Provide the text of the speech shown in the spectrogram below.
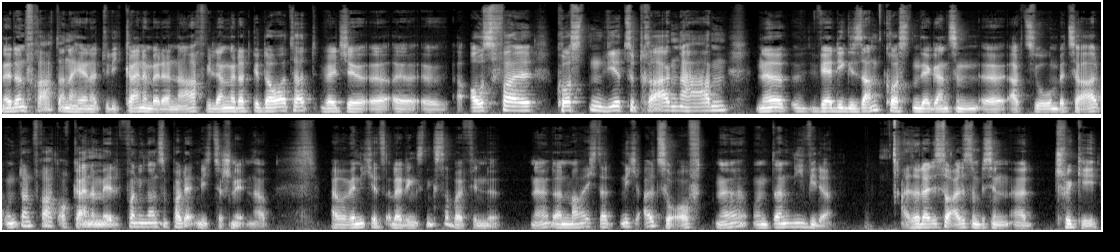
na, dann fragt dann nachher natürlich keiner mehr danach, wie lange das gedauert hat, welche äh, äh, Ausfallkosten wir zu tragen haben, ne, wer die Gesamtkosten der ganzen äh, Aktion bezahlt und dann fragt auch keiner mehr von den ganzen Paletten, die ich zerschnitten habe. Aber wenn ich jetzt allerdings nichts dabei finde, ne, dann mache ich das nicht allzu oft ne, und dann nie wieder. Also das ist so alles so ein bisschen äh, tricky.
